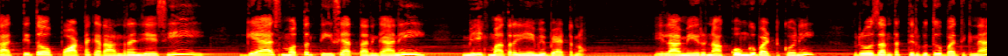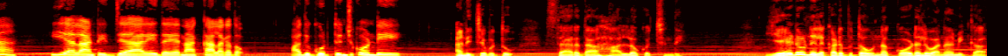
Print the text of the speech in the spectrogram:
కత్తితో పొట్టకి రంధ్రం చేసి గ్యాస్ మొత్తం తీసేస్తాను గాని మీకు మాత్రం ఏమీ పెట్టను ఇలా మీరు నా కొంగు పట్టుకొని రోజంతా తిరుగుతూ బతికినా ఎలాంటి జాలి దయ నాకు కలగదు. అది గుర్తుంచుకోండి. అని చెబుతూ శారద హాల్లోకొచ్చింది. ఏడో నెల కడుపుతో ఉన్న కోడలు అనామిక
